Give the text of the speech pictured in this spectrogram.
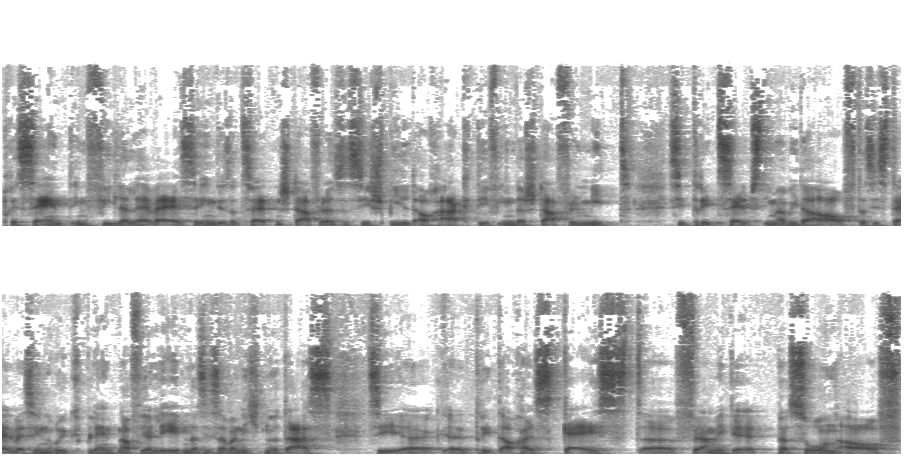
präsent in vielerlei Weise in dieser zweiten Staffel. Also sie spielt auch aktiv in der Staffel mit. Sie tritt selbst immer wieder auf. Das ist teilweise in Rückblenden auf ihr Leben. Das ist aber nicht nur das. Sie äh, äh, tritt auch als geistförmige Person auf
